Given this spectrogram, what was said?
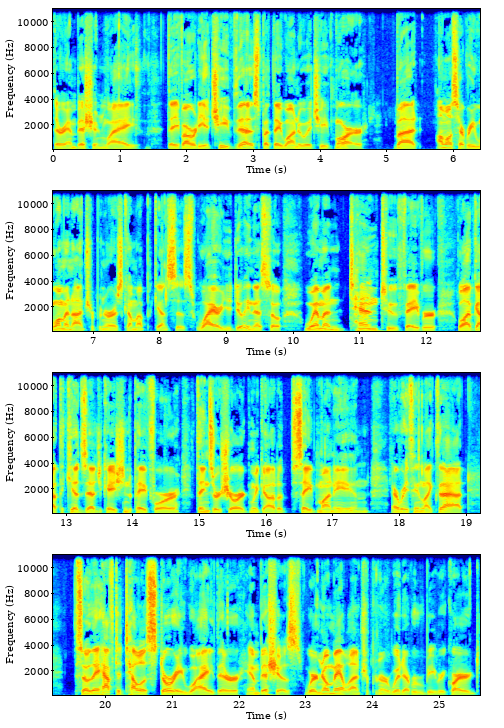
their ambition, why they've already achieved this, but they want to achieve more. But almost every woman entrepreneur has come up against this. Why are you doing this? So women tend to favor, well, I've got the kids' education to pay for, things are short, and we got to save money and everything like that. So they have to tell a story why they're ambitious, where no male entrepreneur would ever be required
